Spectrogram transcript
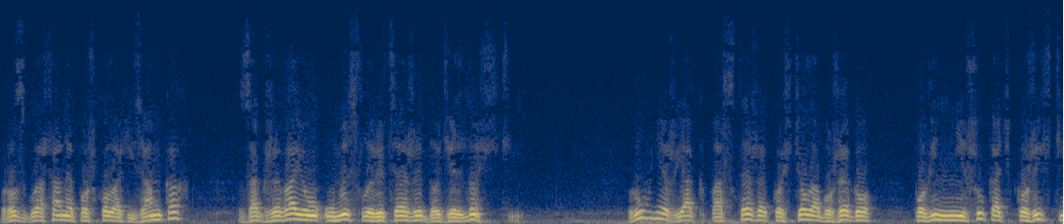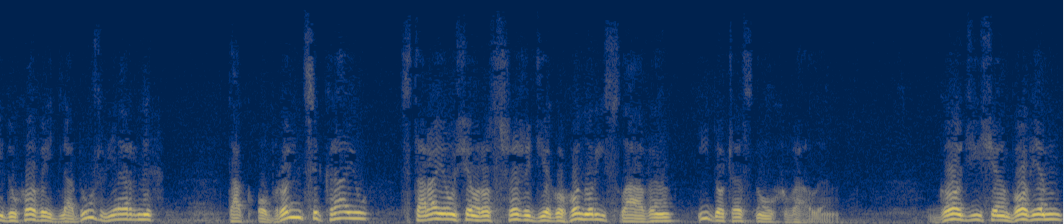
rozgłaszane po szkołach i zamkach zagrzewają umysły rycerzy do dzielności. Również jak pasterze Kościoła Bożego powinni szukać korzyści duchowej dla dusz wiernych, tak obrońcy kraju starają się rozszerzyć jego honor i sławę i doczesną chwałę. Godzi się bowiem,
